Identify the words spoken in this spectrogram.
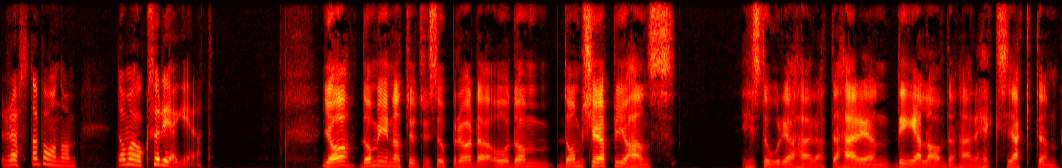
rösta på honom, de har också reagerat. Ja, de är ju naturligtvis upprörda och de, de köper ju hans historia här att det här är en del av den här häxjakten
